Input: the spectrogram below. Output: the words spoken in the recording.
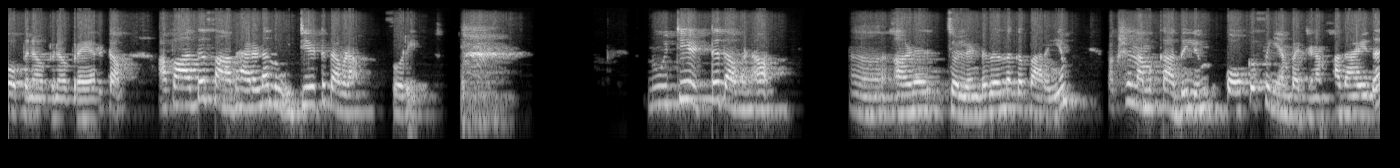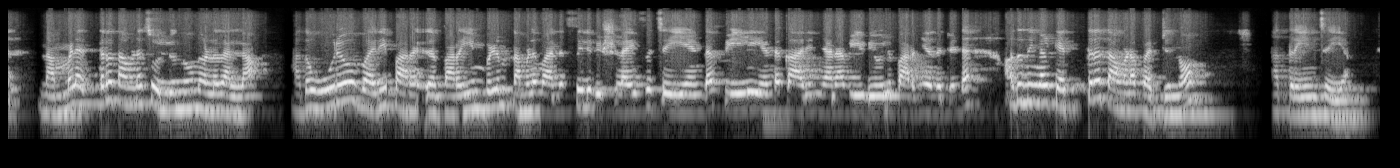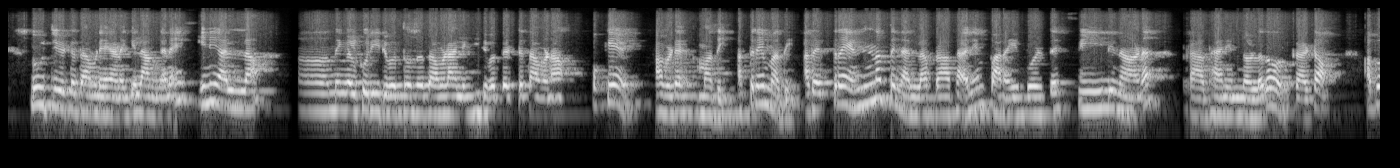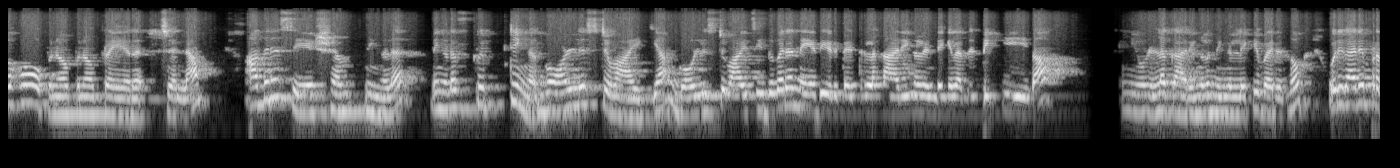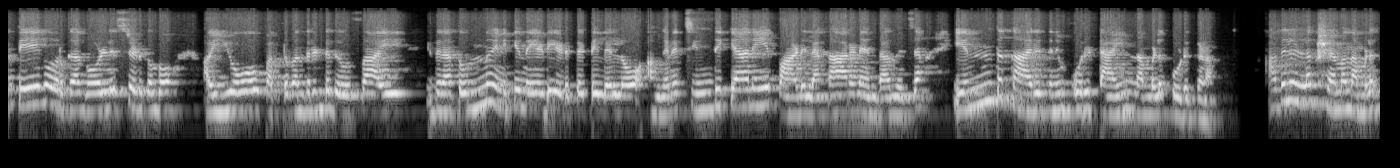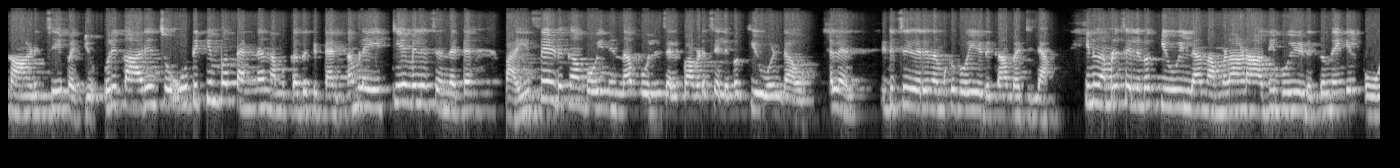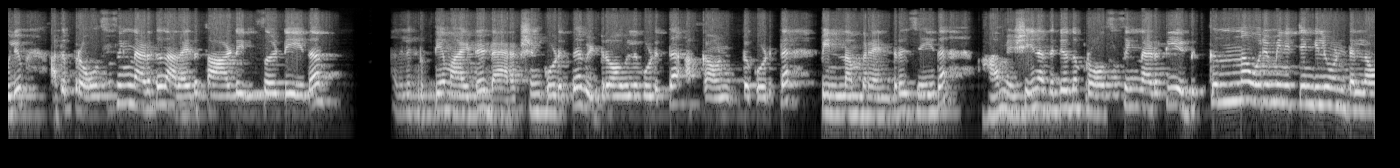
ഓപ്പനോ പ്രെയർ കേട്ടോ അപ്പൊ അത് സാധാരണ നൂറ്റിയെട്ട് തവണ. സോറി നൂറ്റിയെട്ട് തവണ ആണ് ചൊല്ലേണ്ടത് എന്നൊക്കെ പറയും. പക്ഷെ നമുക്ക് അതിലും ഫോക്കസ് ചെയ്യാൻ പറ്റണം. അതായത് നമ്മൾ എത്ര തവണ ചൊല്ലുന്നു എന്നുള്ളതല്ല അത് ഓരോ വരി പറ പറയുമ്പോഴും നമ്മൾ മനസ്സിൽ വിഷ്വലൈസ് ചെയ്യേണ്ട ഫീൽ ചെയ്യേണ്ട കാര്യം ഞാൻ ആ വീഡിയോയിൽ പറഞ്ഞു തന്നിട്ടുണ്ട്. അത് നിങ്ങൾക്ക് എത്ര തവണ പറ്റുന്നോ അത്രയും ചെയ്യാം. നൂറ്റിയെട്ട് തവണയാണെങ്കിൽ അങ്ങനെ ഇനി അല്ല നിങ്ങൾക്കൊരു ഇരുപത്തൊന്ന് തവണ അല്ലെങ്കിൽ ഇരുപത്തെട്ട് തവണ ഒക്കെ അവിടെ മതി. അത്രയും മതി. അത് എത്ര എണ്ണത്തിനല്ല പ്രാധാന്യം പറയുമ്പോഴത്തെ ഫീലിനാണ് പ്രാധാന്യം എന്നുള്ളത് ഓർക്കുക കേട്ടോ. അപ്പൊ ഹോപ്പനോപ്പനോ പ്രെയർ ചെല്ലാം. അതിനുശേഷം നിങ്ങൾ നിങ്ങളുടെ സ്ക്രിപ്റ്റിംഗ് ഗോൾ ലിസ്റ്റ് വായിക്കുക. ഗോൾ ലിസ്റ്റ് വായിച്ച് ഇതുവരെ നേടിയെടുത്തിട്ടുള്ള കാര്യങ്ങൾ ഉണ്ടെങ്കിൽ അത് ടിക്ക് ചെയ്യുക. ഇനിയുള്ള കാര്യങ്ങൾ നിങ്ങളിലേക്ക് വരുന്നു. ഒരു കാര്യം പ്രത്യേകം ഓർക്കുക. ഗോൾ ലിസ്റ്റ് എടുക്കുമ്പോൾ അയ്യോ പത്ത് പന്ത്രണ്ട് ദിവസമായി ഇതിനകത്തൊന്നും എനിക്ക് നേടിയെടുത്തിട്ടില്ലല്ലോ. അങ്ങനെ ചിന്തിക്കാനേ പാടില്ല. കാരണം എന്താന്ന് വെച്ചാൽ എന്ത് കാര്യത്തിനും ഒരു ടൈം നമ്മൾ കൊടുക്കണം. അതിലുള്ള ക്ഷമ നമ്മൾ കാണിച്ചേ പറ്റൂ. ഒരു കാര്യം ചോദിക്കുമ്പോൾ തന്നെ നമുക്കത് കിട്ടാൻ നമ്മൾ എ ടി എമ്മിൽ ചെന്നിട്ട് പൈസ എടുക്കാൻ പോയി നിന്നാൽ പോലും ചിലപ്പോൾ അവിടെ ചെല്ലുമ്പോൾ ക്യൂ ഉണ്ടാവും അല്ലെ? ഇടിച്ചു കയറി നമുക്ക് പോയി എടുക്കാൻ പറ്റില്ല. ഇനി നമ്മൾ ചെല്ലുമ്പോൾ ക്യൂ ഇല്ല നമ്മളാണ് ആദ്യം പോയി എടുക്കുന്നതെങ്കിൽ പോലും അത് പ്രോസസ്സിംഗ് നടത്തുന്നത് അതായത് കാർഡ് ഇൻസേർട്ട് ചെയ്ത് അതിൽ കൃത്യമായിട്ട് ഡയറക്ഷൻ കൊടുത്ത് വിഡ്രോവൽ കൊടുത്ത് അക്കൗണ്ട് കൊടുത്ത് പിൻ നമ്പർ എന്റർ ചെയ്ത് ആ മെഷീൻ അതിന്റെ ഒന്ന് പ്രോസസ്സിങ് നടത്തി എടുക്കുന്ന ഒരു മിനിറ്റ് എങ്കിലും ഉണ്ടല്ലോ.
